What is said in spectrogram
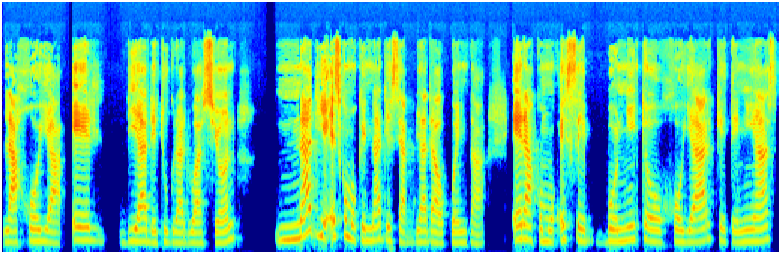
la joya el día de tu graduación, nadie, es como que nadie se había dado cuenta. Era como ese bonito joyar que tenías.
